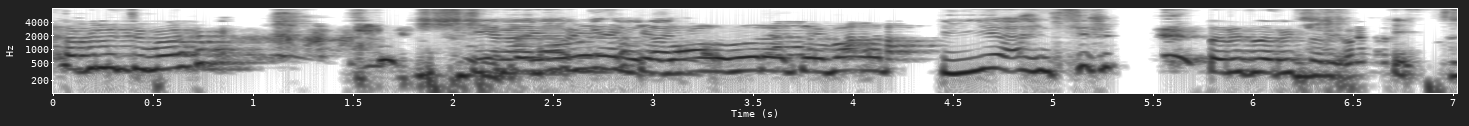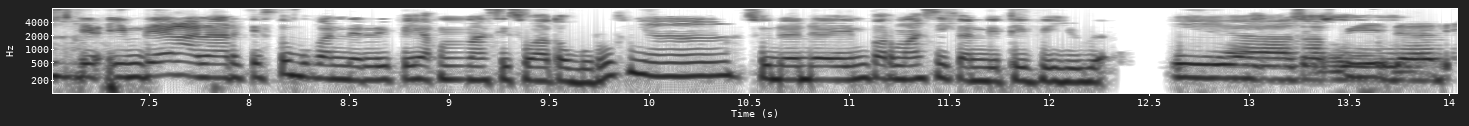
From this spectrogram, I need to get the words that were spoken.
tapi lucu banget yang Lu anarkis bukan banget, lu receh banget. iya anjir. Sorry sorry sorry Ya, intinya yang anarkis itu bukan dari pihak mahasiswa atau buruhnya. Sudah ada informasi kan di TV juga. Iya, tapi dari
